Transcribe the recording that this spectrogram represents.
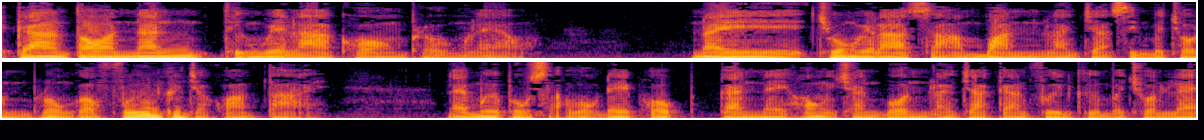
ตุการณ์ตอนนั้นถึงเวลาของพระองค์แล้ว ในช่วงเวลาสามวันหลังจากสิ้นพระชนพระองค์ก็ฟื้นขึ้นจากความตาย และเมื่อพวกสาวกได้พบกันในห้องชั้นบนหลังจากการฟื้นคืนพระชนและ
